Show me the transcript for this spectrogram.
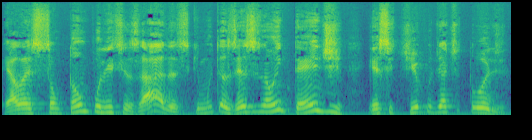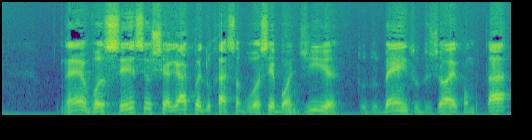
elas são tão politizadas que muitas vezes não entendem esse tipo de atitude. Né? Você, se eu chegar com educação com você, bom dia, tudo bem, tudo jóia, como tá?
